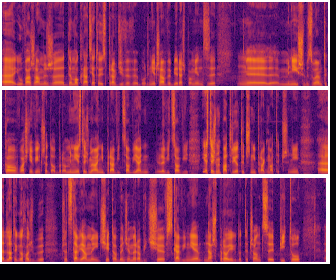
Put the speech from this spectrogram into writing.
e, i uważamy, że demokracja to jest prawdziwy wybór. Nie trzeba wybierać pomiędzy mniejszym złem, tylko właśnie większe dobro. My nie jesteśmy ani prawicowi, ani lewicowi, jesteśmy patriotyczni pragmatyczni. E, Dlatego choćby przedstawiamy i dzisiaj to będziemy robić w Skawinie nasz projekt dotyczący PIT-u e,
